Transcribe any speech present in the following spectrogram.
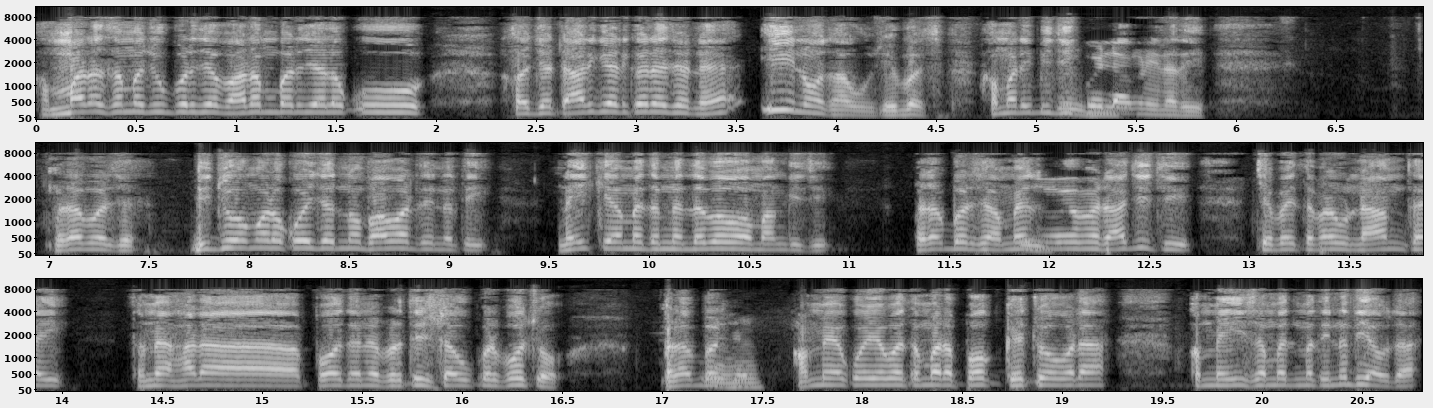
અમારા સમજ ઉપર જે વારંવાર જે લોકો જે ટાર્ગેટ કરે છે ને ઈ નો થવું છે બસ. અમારી બીજી કોઈ લાગણી નથી. બરાબર છે? બીજું અમારો કોઈ જાતનો ભાવાર્થી નથી. નહીં કે અમે તમને દબાવવા માંગી છીએ. બરાબર છે? અમે અમે રાજી છીએ કે ભાઈ તમારું નામ થાય તમે સારા પદ અને પ્રતિષ્ઠા ઉપર પહોંચો. બરાબર છે? અમે કોઈ એવા તમારા પગ ખેંચવા વાળા અમે ઈ સમજમાંથી નથી આવતા.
